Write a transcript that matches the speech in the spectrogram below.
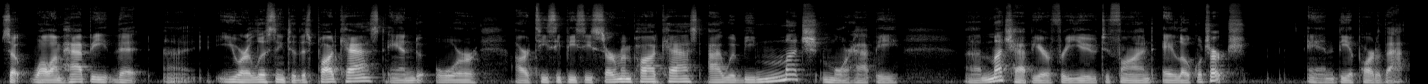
So while I'm happy that uh, you are listening to this podcast and or our TCPC sermon podcast, I would be much more happy uh, much happier for you to find a local church and be a part of that.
